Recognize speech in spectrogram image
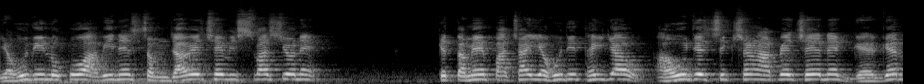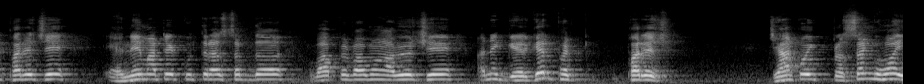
યહૂદી લોકો આવીને સમજાવે છે વિશ્વાસીઓને કે તમે પાછા યહૂદી થઈ જાઓ. આવું જે શિક્ષણ આપે છે ને ઘેર ઘેર ફરે છે, એને માટે કૂતરા શબ્દ વાપરવામાં આવ્યો છે અને ઘેર ઘેર ફરે છે. જ્યાં કોઈ પ્રસંગ હોય,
